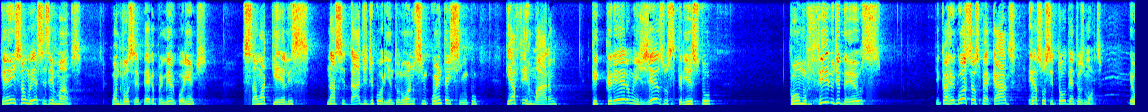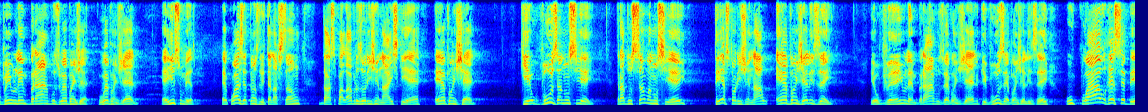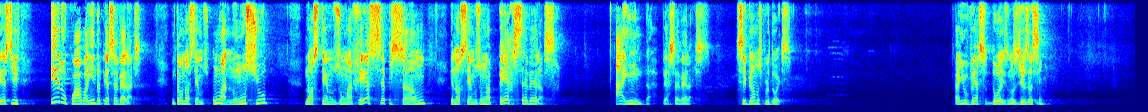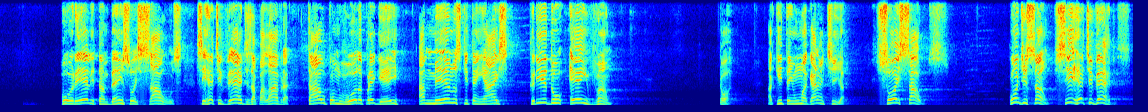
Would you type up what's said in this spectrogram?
Quem são esses irmãos? Quando você pega 1 Coríntios, são aqueles na cidade de Corinto, no ano 55, que afirmaram que creram em Jesus Cristo como Filho de Deus, que carregou seus pecados ressuscitou dentre os mortos. Eu venho lembrar-vos o Evangelho. O Evangelho é isso mesmo, é quase a transliteração das palavras originais que é Evangelho, que eu vos anunciei. Tradução anunciei, texto original evangelizei. Eu venho lembrar-vos o evangelho que vos evangelizei, o qual recebeste e no qual ainda perseverais. Então nós temos um anúncio, nós temos uma recepção e nós temos uma perseverança. Ainda perseverais. Sigamos para o 2. Aí o verso 2 nos diz assim: por ele também sois salvos, se retiverdes a palavra, tal como vou-la preguei, a menos que tenhais crido em vão. Ó, aqui tem uma garantia: sois salvos. Condição: se retiverdes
